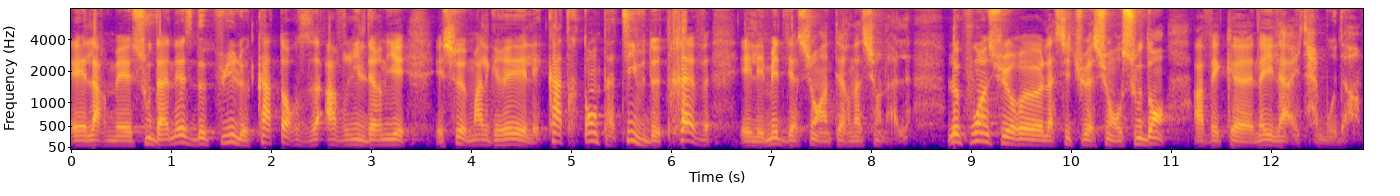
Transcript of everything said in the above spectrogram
et l'armée soudanaise depuis le 14 avril dernier. Et ce, malgré les quatre tentatives de trêve et les médiations internationales. Le point sur euh, la situation au Soudan avec euh, Naïla Hamouda.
